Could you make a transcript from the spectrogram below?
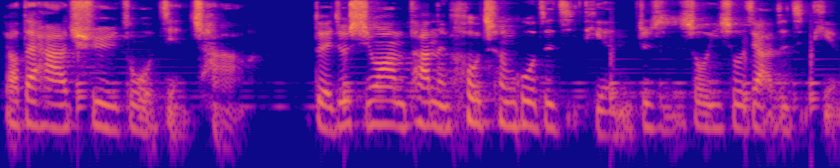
要带他去做检查。对，就希望他能够撑过这几天，就是兽医休假这几天。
